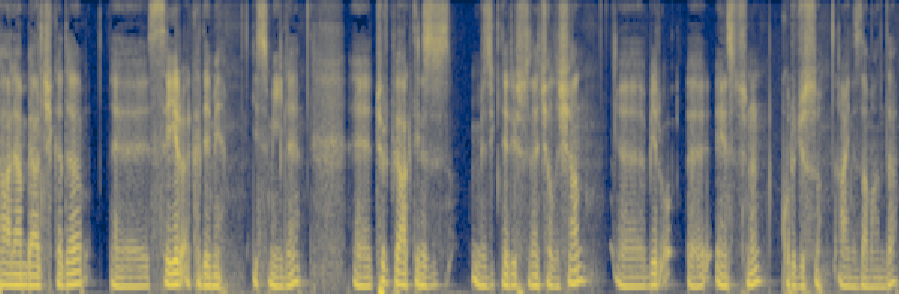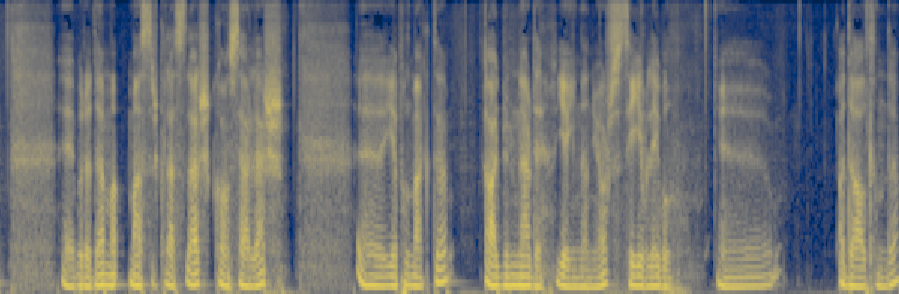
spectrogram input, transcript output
halen Belçika'da e, Seyir Akademi ismiyle e, Türk ve Akdeniz müzikleri üstüne çalışan e, bir e, enstitünün kurucusu aynı zamanda. E, burada ma- masterclasslar, konserler e, yapılmakta. Albümler de yayınlanıyor. Seyir Label e, adı altında.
